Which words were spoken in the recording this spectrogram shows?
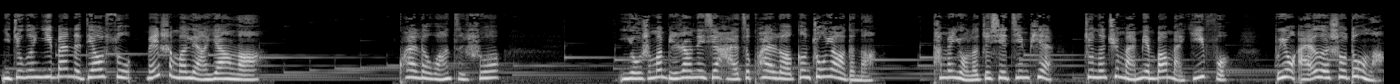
你就跟一般的雕塑没什么两样了。快乐王子说：“有什么比让那些孩子快乐更重要的呢？他们有了这些金片，就能去买面包、买衣服，不用挨饿受冻了。”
